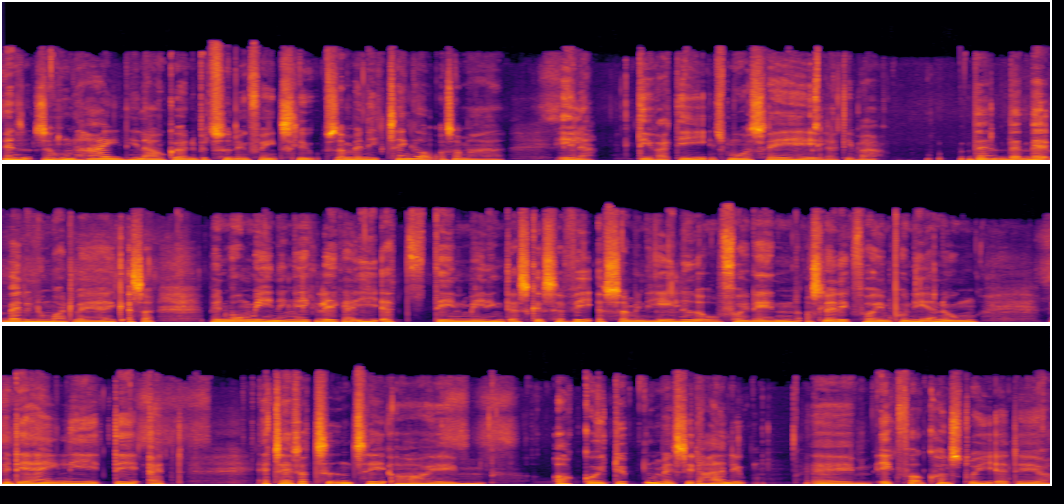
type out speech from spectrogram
men så hun har egentlig en afgørende betydning for ens liv, som man ikke tænker over så meget. Eller det var det, ens mor sagde, eller det var hvad, hvad, hvad, hvad det nu måtte være. Ikke? Altså, men hvor meningen ikke ligger i, at det er en mening, der skal serveres som en helhed over for en anden, og slet ikke for at imponere nogen. Men det er egentlig det at, at tage sig tiden til at, øh, at gå i dybden med sit eget liv. Øh, ikke for at konstruere det og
